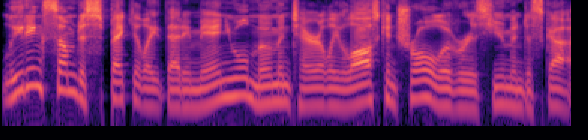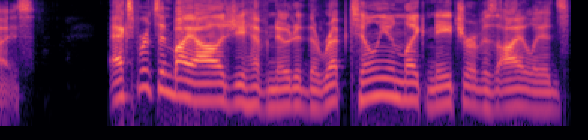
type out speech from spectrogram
leading some to speculate that Emanuel momentarily lost control over his human disguise. Experts in biology have noted the reptilian like nature of his eyelids,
